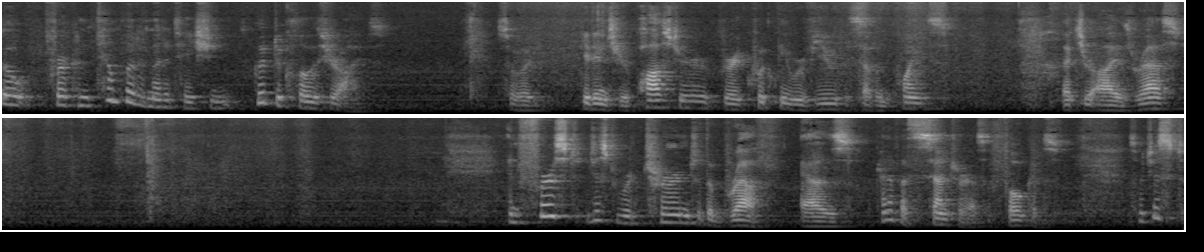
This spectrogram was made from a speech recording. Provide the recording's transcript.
So, for contemplative meditation, good to close your eyes. So, get into your posture, very quickly review the seven points. Let your eyes rest. And first, just return to the breath as kind of a center, as a focus. So just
